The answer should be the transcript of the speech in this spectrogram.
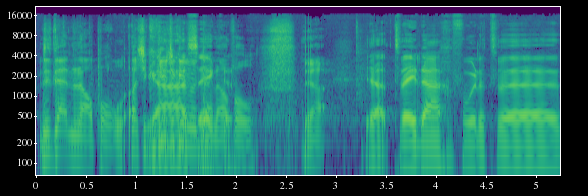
De dennenappel. Als je Ja, kiest, kun je met dennenappel. Ja. Ja, twee dagen voordat we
